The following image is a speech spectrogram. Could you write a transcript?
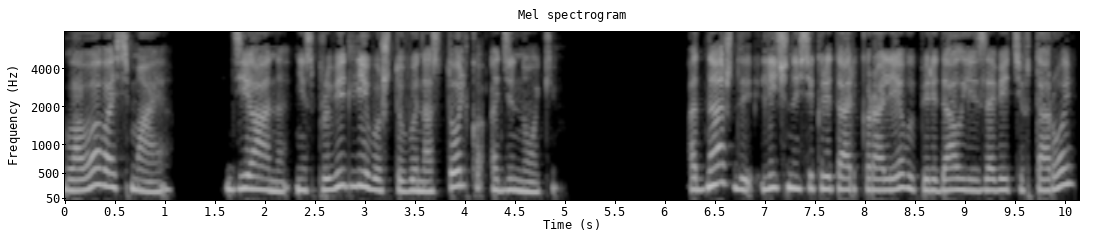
Глава восьмая. Диана, несправедливо, что вы настолько одиноки. Однажды личный секретарь королевы передал Елизавете II,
